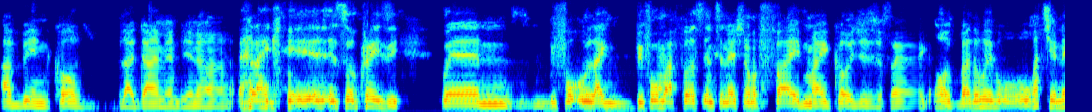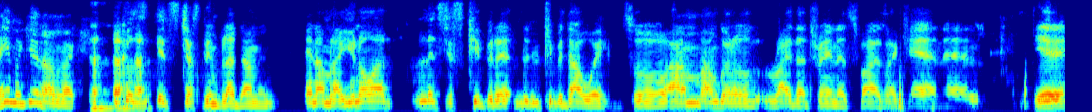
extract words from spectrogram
I've been called Blood Diamond, you know, like it's so crazy when before like before my first international fight, my coach is just like, "Oh, by the way, what's your name again?" I'm like, because it's just been Blood Diamond, and I'm like, you know what? Let's just keep it keep it that way. So I'm I'm gonna ride that train as far as I can, and yeah,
